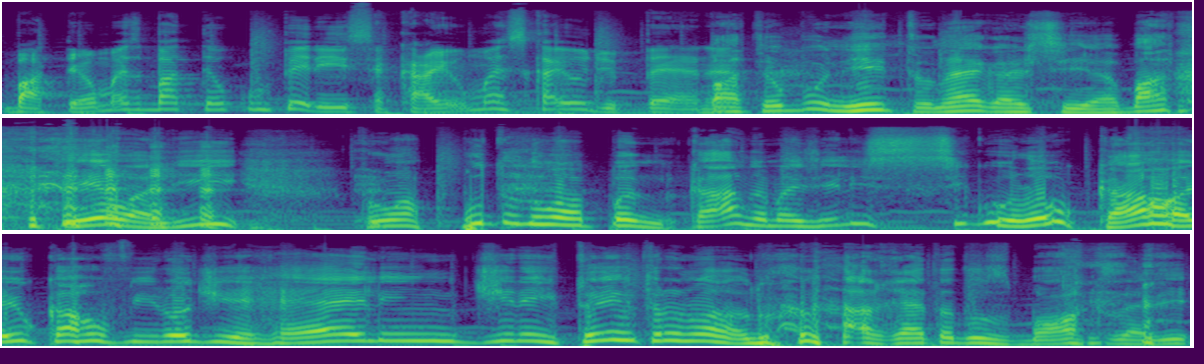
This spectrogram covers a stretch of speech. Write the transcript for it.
bateu, mas bateu com perícia. Caiu, mas caiu de pé, né? Bateu bonito, né, Garcia? Bateu ali. Foi uma puta de uma pancada, mas ele segurou o carro, aí o carro virou de ré, ele endireitou e entrou na, na reta dos boxes ali.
